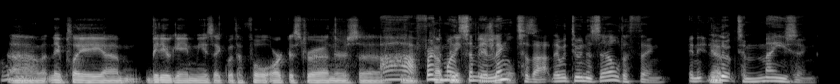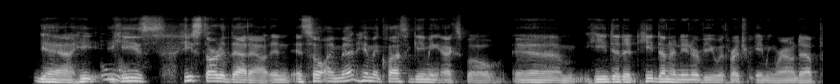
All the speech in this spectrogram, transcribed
Um, and they play um, video game music with a full orchestra, and there's a ah, you know, a friend of mine sent me a link to that. They were doing a Zelda thing, and it Yep. looked amazing. Yeah, he Ooh. he's he started that out, and, and so I met him at Classic Gaming Expo. Um, he did it. He'd done an interview with Retro Gaming Roundup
